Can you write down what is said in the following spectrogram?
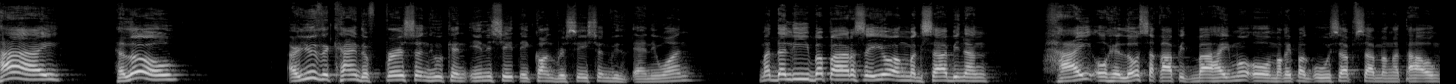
Hi! Hello! Are you the kind of person who can initiate a conversation with anyone? Madali ba para sa iyo ang magsabi ng hi o hello sa kapitbahay mo o makipag-usap sa mga taong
